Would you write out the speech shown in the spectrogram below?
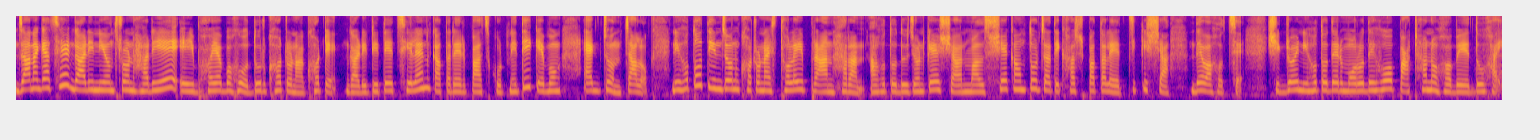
জানা গেছে, গাড়ি নিয়ন্ত্রণ হারিয়ে এই ভয়াবহ দুর্ঘটনা ঘটে। গাড়িটিতে ছিলেন কাতারের পাঁচ কূটনীতিক এবং একজন চালক। নিহত তিনজন ঘটনাস্থলেই প্রাণ হারান। আহত দুজনকে শারমাল শেখ আন্তর্জাতিক হাসপাতালে চিকিৎসা দেওয়া হচ্ছে। শীঘ্রই নিহতদের মরদেহ পাঠানো হবে দোহাই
